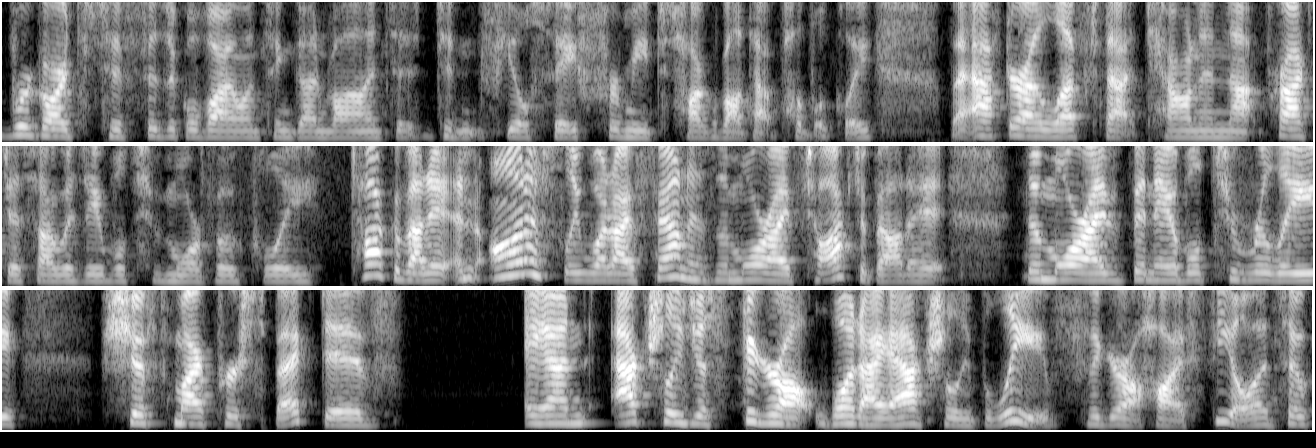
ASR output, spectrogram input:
regards to physical violence and gun violence, it didn't feel safe for me to talk about that publicly. But after I left that town and that practice, I was able to more vocally talk about it. And honestly, what I've found is the more I've talked about it, the more I've been able to really shift my perspective and actually just figure out what I actually believe, figure out how I feel. And so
